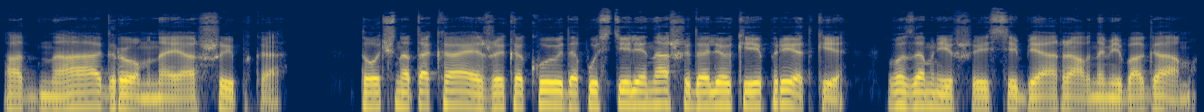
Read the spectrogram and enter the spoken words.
одна огромная ошибка. Точно такая же, какую допустили наши далекие предки, возомнившие себя равными богам.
